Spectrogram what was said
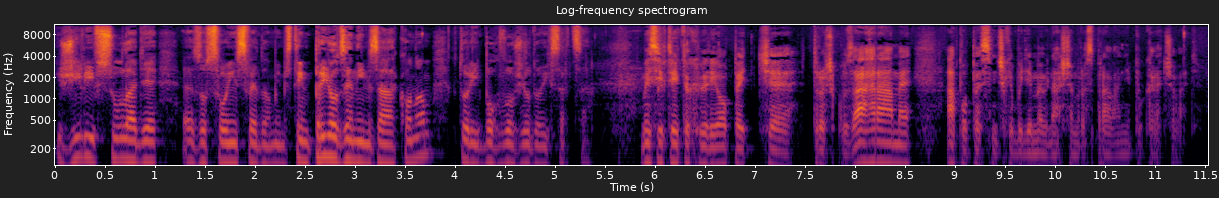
žili v súlade e, so svojím svedomím, s tým prirodzeným zákonom, ktorý Boh vložil do ich srdca. My si v tejto chvíli opäť e, trošku zahráme a po pesničke budeme v našom rozprávaní pokračovať.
